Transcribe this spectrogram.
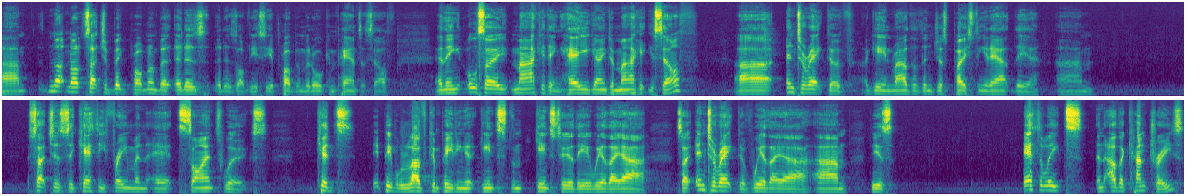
Um, not, not such a big problem, but it is, it is obviously a problem. It all compounds itself. And then also marketing. How are you going to market yourself? Uh, interactive, again, rather than just posting it out there. Um, such as the Cathy Freeman at Scienceworks. Kids, people love competing against them, against her there where they are. So interactive where they are. Um, there's athletes in other countries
